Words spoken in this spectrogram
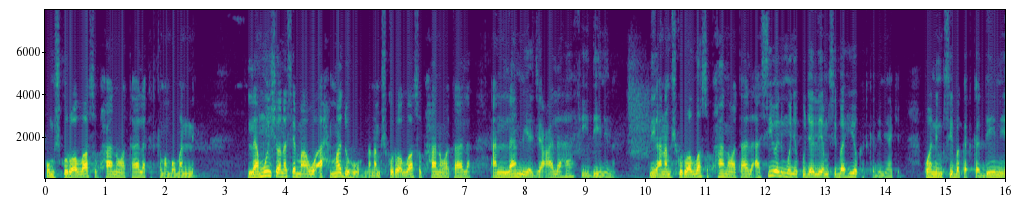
humshukuru Allah subhanahu wa ta'ala katika mambo manne. La mwisho anasema wa ahmaduhu, na namshukuru Allah subhanahu wa ta'ala an lam yaj'alaha fi dinina, ni anamshukuru Allah subhanahu wa ta'ala asiwe ni mwenye kujalia msiba hiyo katika dini yake, kwani msiba katika dini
